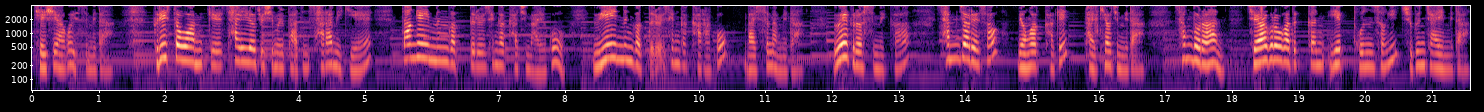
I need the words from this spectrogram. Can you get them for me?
제시하고 있습니다. 그리스도와 함께 살려주심을 받은 사람이기에 땅에 있는 것들을 생각하지 말고 위에 있는 것들을 생각하라고 말씀합니다. 왜 그렇습니까? 3절에서 명확하게 밝혀집니다. 성도란 죄악으로 가득한 옛 본성이 죽은 자입니다.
